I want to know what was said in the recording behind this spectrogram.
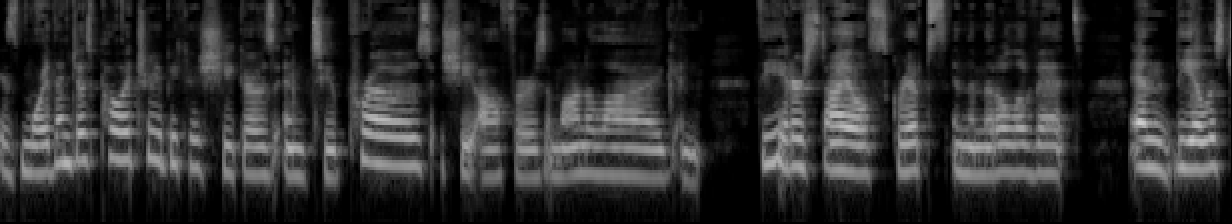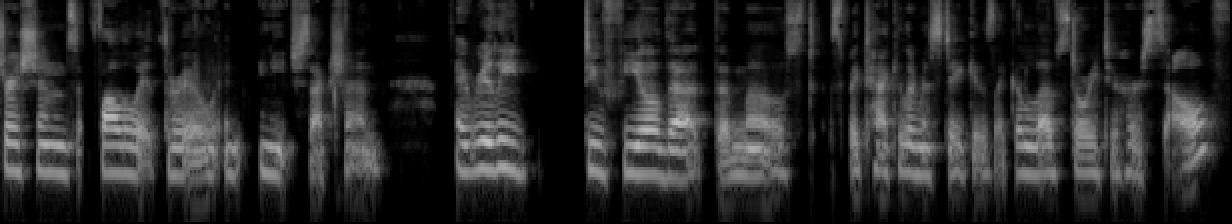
is more than just poetry because she goes into prose, she offers a monologue and theater style scripts in the middle of it, and the illustrations follow it through in, in each section. I really do feel that the most spectacular mistake is like a love story to herself,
